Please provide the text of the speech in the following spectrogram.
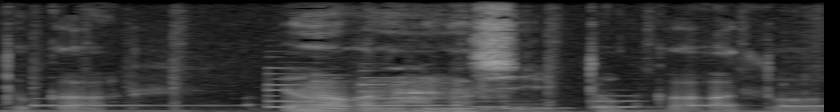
とか世の中の話とかあと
